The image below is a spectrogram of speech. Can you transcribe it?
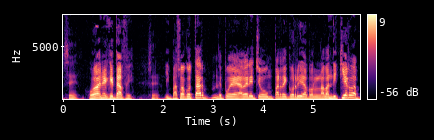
Sí, Jugaba en el Getafe sí. y pasó a costar, después de haber hecho un par de corridas por la banda izquierda,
